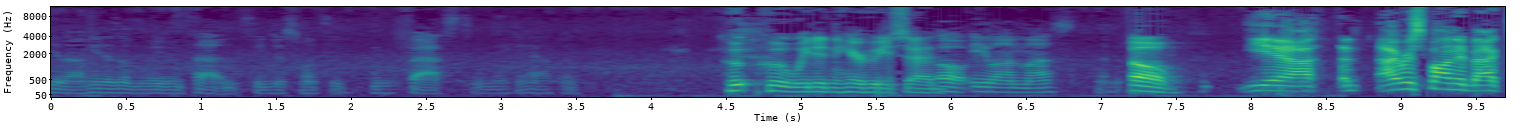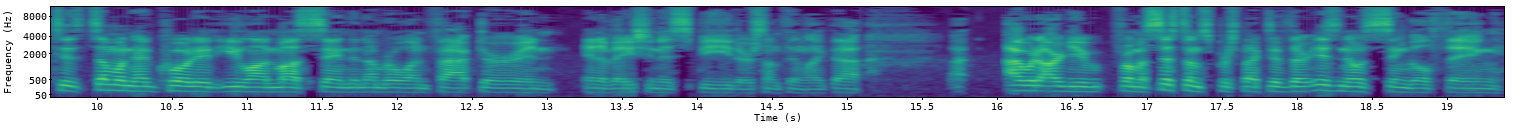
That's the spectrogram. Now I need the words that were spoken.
you know he doesn't believe in patents. He just wants to move fast and make it happen. Who who we didn't hear who you said. Oh, Elon Musk. Oh. Yeah, I responded back to someone had quoted Elon Musk saying the number one factor in innovation is speed or something like that. I, I would argue from a systems perspective, there is no single thing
